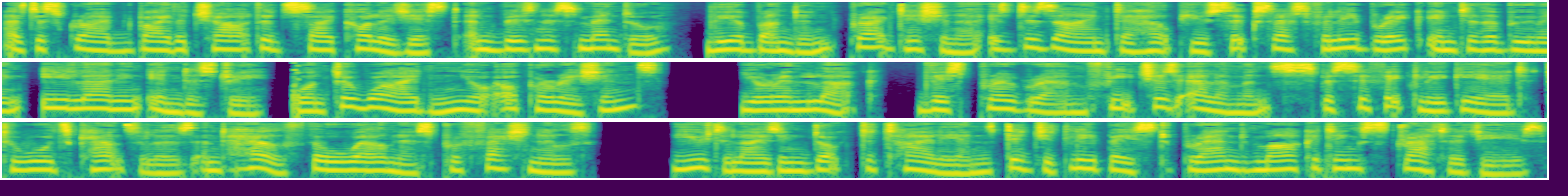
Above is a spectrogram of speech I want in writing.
As described by the chartered psychologist and business mentor, the Abundant Practitioner is designed to help you successfully break into the booming e-learning industry. Want to widen your operations? You're in luck. This program features elements specifically geared towards counselors and health or wellness professionals. Utilizing Dr. Tyleon's digitally based brand marketing strategies,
